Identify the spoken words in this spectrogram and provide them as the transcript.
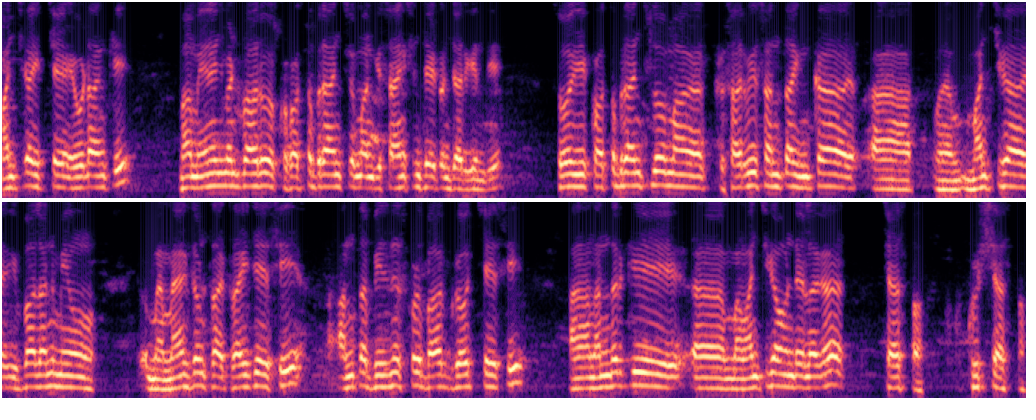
మంచిగా ఇచ్చే ఇవ్వడానికి మా మేనేజ్మెంట్ వారు ఒక కొత్త బ్రాంచ్ మనకి శాంక్షన్ చేయడం జరిగింది. సో ఈ కొత్త బ్రాంచ్లో మా సర్వీస్ అంతా ఇంకా మంచిగా ఇవ్వాలని మేము మ్యాక్సిమం ట్రై ట్రై చేసి అంత బిజినెస్ కూడా బాగా గ్రోత్ చేసి అందరికీ మంచిగా ఉండేలాగా చేస్తాం. కృషి చేస్తాం.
